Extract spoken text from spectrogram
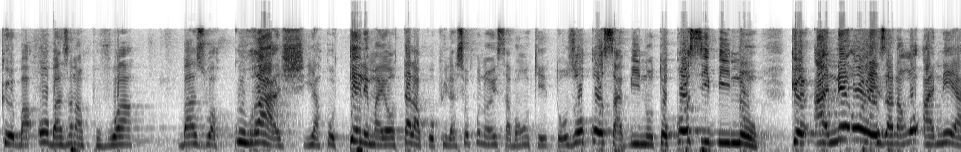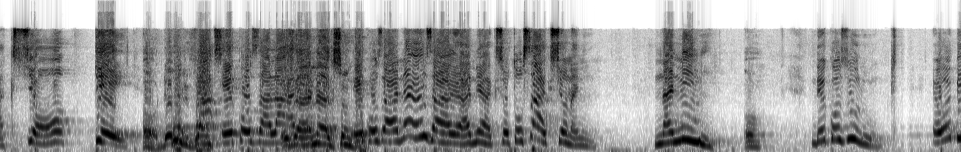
que baoyo baza na pouvoir bazwa courage ya kotelema ya otala population mpona oyesa bango ke tozokosa bino tokosi bino ke année oyo eza nango année action te. Oh, 2020, Pourquoi ekozala ezala année action année action. Na nini? Na nini? Oh. Ndeko zulu eyebi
